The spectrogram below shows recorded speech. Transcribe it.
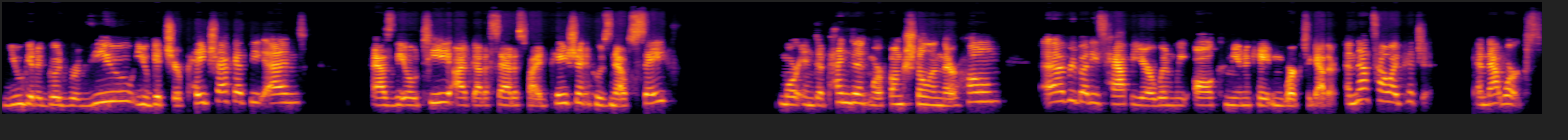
you get a good review, you get your paycheck at the end. As the OT, I've got a satisfied patient who's now safe, more independent, more functional in their home. Everybody's happier when we all communicate and work together. And that's how I pitch it. And that works.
